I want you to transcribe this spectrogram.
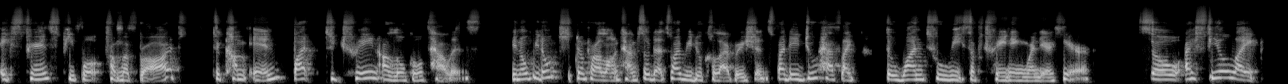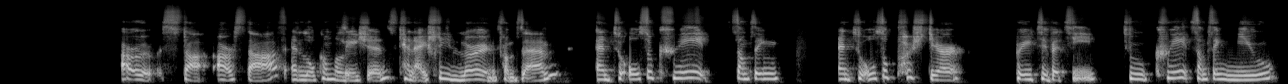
experienced people from abroad to come in, but to train our local talents. You know, we don't keep them for a long time. So that's why we do collaborations, but they do have like the one, two weeks of training when they're here. So I feel like our staff, our staff and local Malaysians can actually learn from them and to also create something and to also push their creativity to create something new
